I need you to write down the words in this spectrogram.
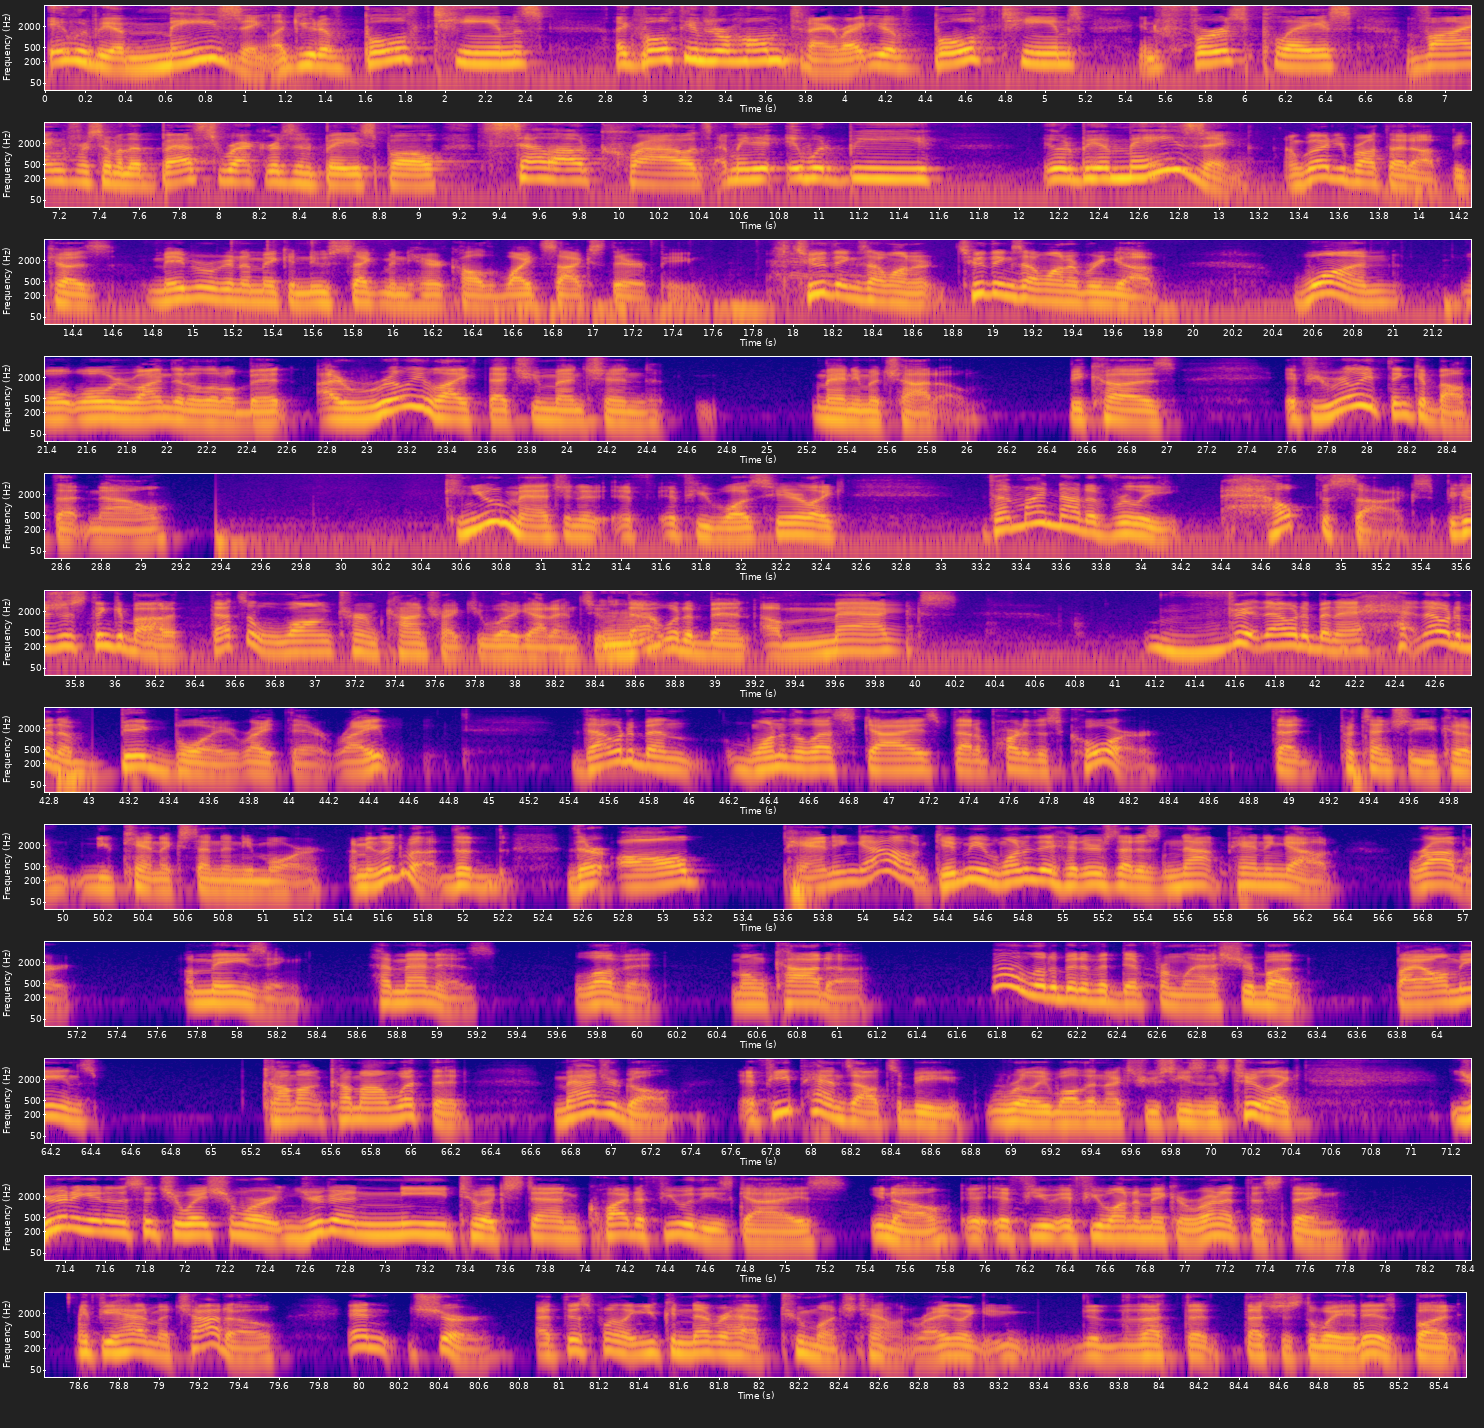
it would be amazing. Like you'd have both teams. Like both teams were home tonight, right? You have both teams in first place, vying for some of the best records in baseball, sellout crowds. I mean, it, it would be, it would be amazing. I'm glad you brought that up because maybe we're gonna make a new segment here called White Sox Therapy. Two things I want to two things I want to bring up. One, we'll, we'll rewind it a little bit. I really like that you mentioned Manny Machado because if you really think about that now, can you imagine if if he was here? Like that might not have really helped the Sox because just think about it. That's a long term contract you would have got into. Mm-hmm. That would have been a max. That would have been a that would have been a big boy right there, right? That would have been one of the less guys that are part of this core that potentially you could have you can't extend anymore. I mean, look about it. the they're all panning out. Give me one of the hitters that is not panning out. Robert, amazing. Jimenez, love it. Moncada, eh, a little bit of a dip from last year, but by all means, come on, come on with it. Madrigal, if he pans out to be really well the next few seasons too, like you're going to get in a situation where you're going to need to extend quite a few of these guys. You know, if you if you want to make a run at this thing, if you had Machado, and sure, at this point, like you can never have too much talent, right? Like that that that's just the way it is. But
